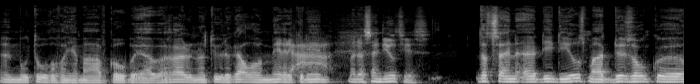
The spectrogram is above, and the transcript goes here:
eh, motoren van Yamaha verkopen. Ja, we ruilen natuurlijk alle merken in. Ja, maar dat zijn deeltjes. Dat zijn eh, die deals, maar dus ook eh,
